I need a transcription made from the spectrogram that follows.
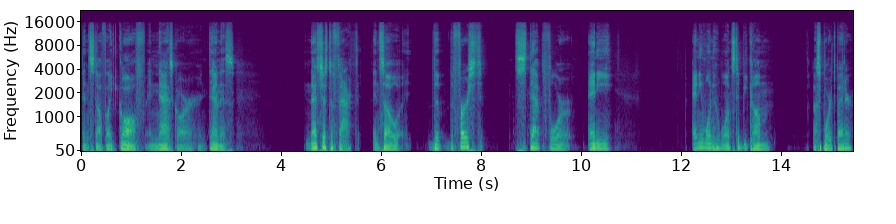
than stuff like golf and NASCAR and tennis. And that's just a fact. And so the the first step for any anyone who wants to become a sports bettor,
